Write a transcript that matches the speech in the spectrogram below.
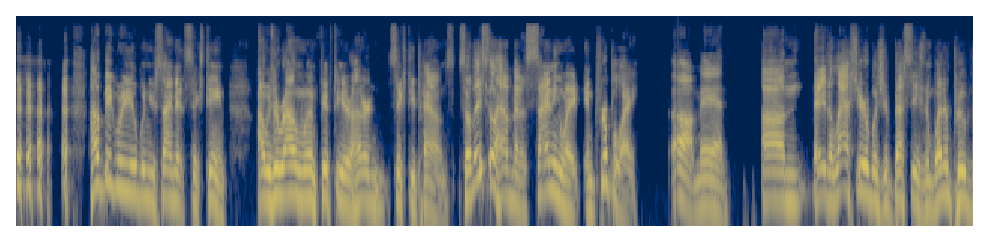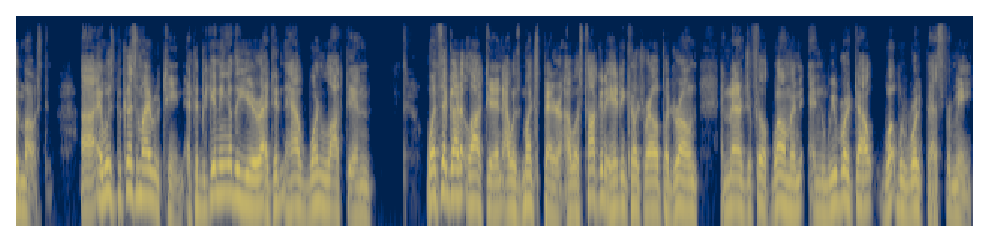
how big were you when you signed at 16? I was around 150 or 160 pounds. So they still have him at a signing weight in AAA. Oh man. Um, hey, the last year was your best season. What improved the most? Uh, it was because of my routine. At the beginning of the year, I didn't have one locked in. Once I got it locked in, I was much better. I was talking to hitting coach Raul Padron and manager Philip Wellman, and we worked out what would work best for me,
